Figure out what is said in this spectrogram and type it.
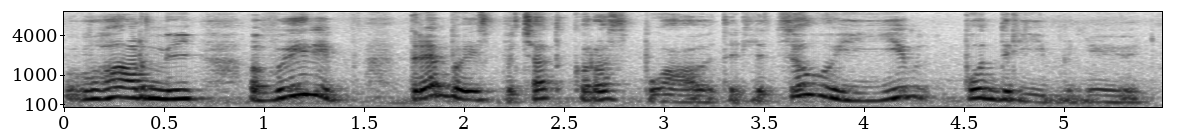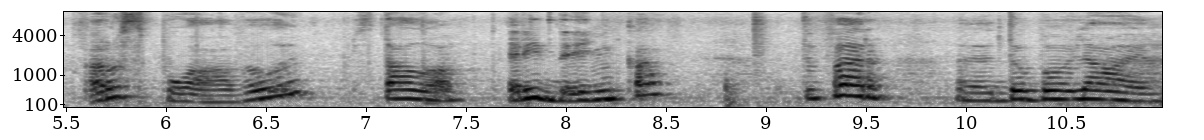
в гарний виріб, треба її спочатку розплавити. Для цього її подрібнюють. Розплавили, стала ріденька. Тепер е, додаємо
